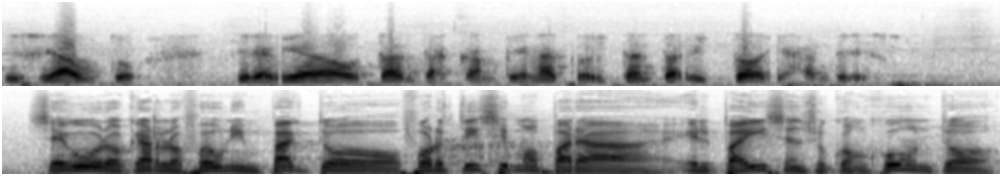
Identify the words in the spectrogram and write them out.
ese auto que le había dado tantos campeonatos y tantas victorias, Andrés. Seguro, Carlos, fue un impacto fortísimo para el país en su conjunto,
